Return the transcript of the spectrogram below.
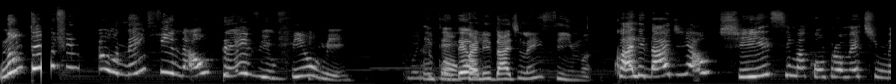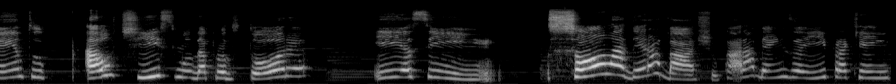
Não teve final, nem final teve o filme. Muito Entendeu? bom, qualidade lá em cima. Qualidade altíssima, comprometimento altíssimo da produtora. E assim, só ladeira abaixo. Parabéns aí para quem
